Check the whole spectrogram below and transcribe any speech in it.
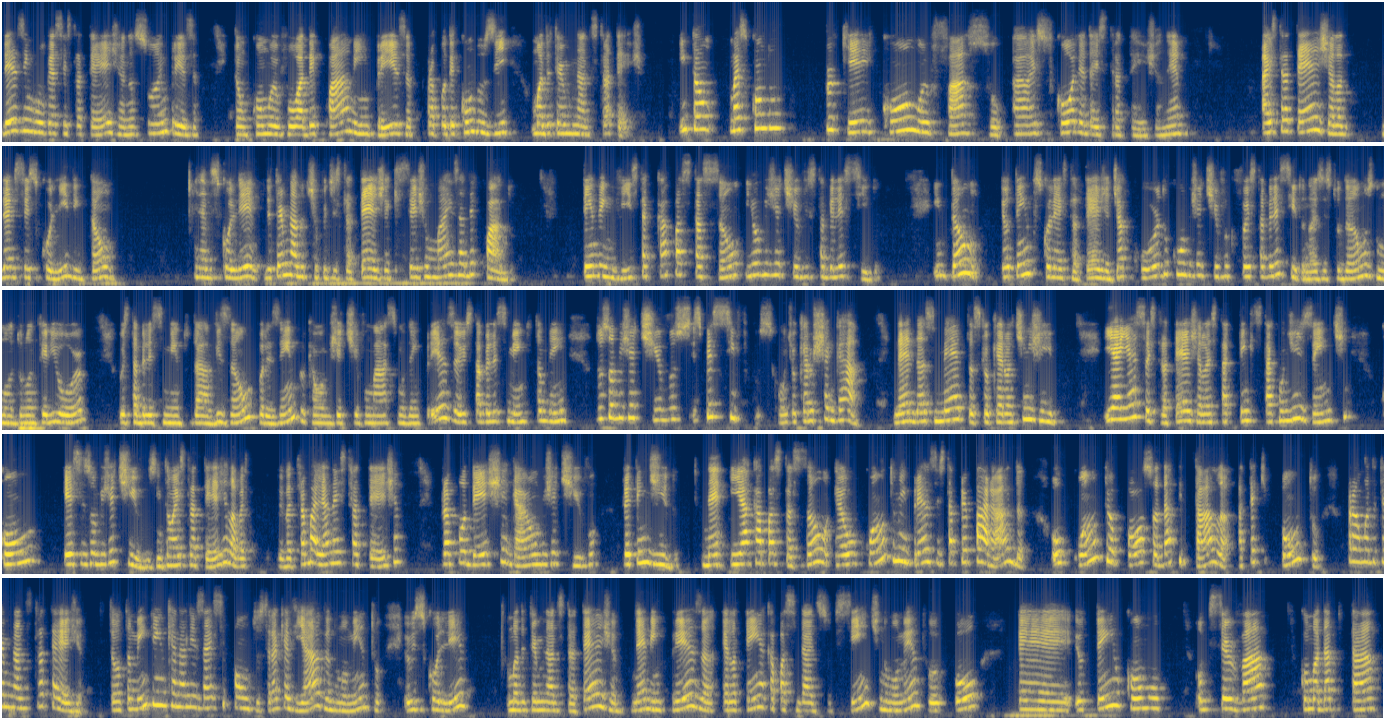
desenvolver essa estratégia na sua empresa. Então, como eu vou adequar a minha empresa para poder conduzir uma determinada estratégia. Então, mas quando, por que e como eu faço a escolha da estratégia, né? A estratégia, ela deve ser escolhida, então, deve escolher determinado tipo de estratégia que seja o mais adequado, tendo em vista capacitação e objetivo estabelecido. Então, eu tenho que escolher a estratégia de acordo com o objetivo que foi estabelecido. Nós estudamos no módulo anterior o estabelecimento da visão, por exemplo, que é um objetivo máximo da empresa, e o estabelecimento também dos objetivos específicos, onde eu quero chegar, né, das metas que eu quero atingir. E aí essa estratégia ela está, tem que estar condizente com esses objetivos. Então a estratégia ela vai, vai trabalhar na estratégia para poder chegar a um objetivo pretendido, né? E a capacitação é o quanto uma empresa está preparada ou quanto eu posso adaptá-la até que ponto para uma determinada estratégia. Então, eu também tenho que analisar esse ponto. Será que é viável no momento eu escolher uma determinada estratégia? Né? Minha empresa, ela tem a capacidade suficiente no momento? Ou é, eu tenho como observar, como adaptar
